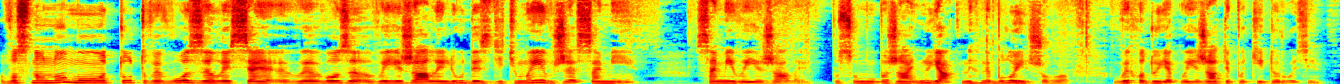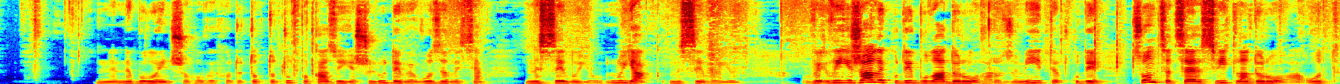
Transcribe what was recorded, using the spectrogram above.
В основному тут вивозилися, вивози, виїжджали люди з дітьми вже самі. Самі виїжджали по своєму бажанню. Ну як, в них не було іншого виходу, як виїжджати по тій дорозі. Не, не було іншого виходу. Тобто тут показує, що люди вивозилися не силою. Ну як не силою? Ви- Виїжджали, куди була дорога, розумієте? От куди сонце це світла дорога. От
